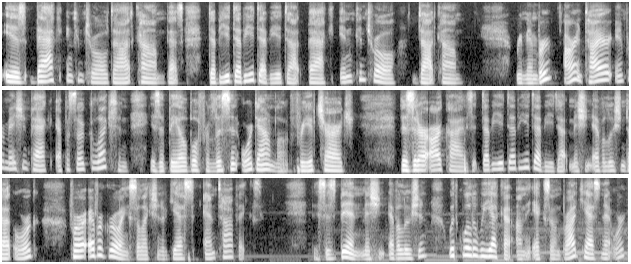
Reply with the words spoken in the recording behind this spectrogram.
is backincontrol.com. That's www.backincontrol.com. Remember, our entire information pack episode collection is available for listen or download free of charge. Visit our archives at www.missionevolution.org for our ever growing selection of guests and topics. This has been Mission Evolution with Gwilda on the Zone Broadcast Network,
